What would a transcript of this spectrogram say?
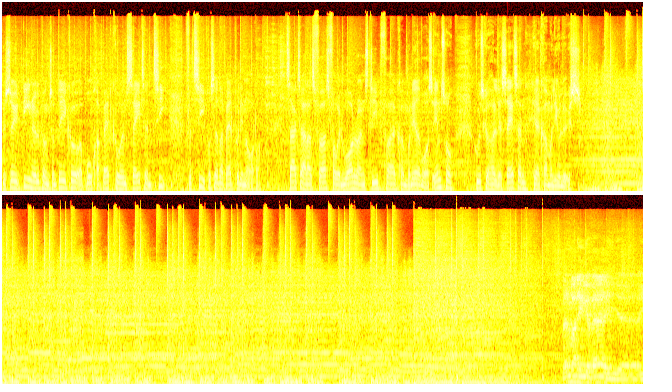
Besøg dinøl.dk og brug rabatkoden SATAN10 for 10% rabat på din ordre. Tak til Anders Foss for When Water Runs Deep for at have komponeret vores intro. Husk at holde det satan. Her kommer liv løs. Hvordan var det egentlig at være i, øh,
